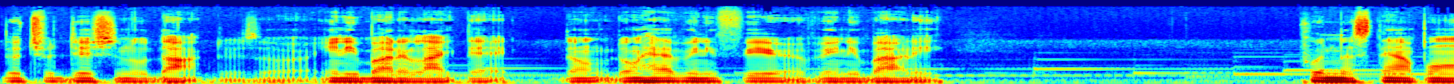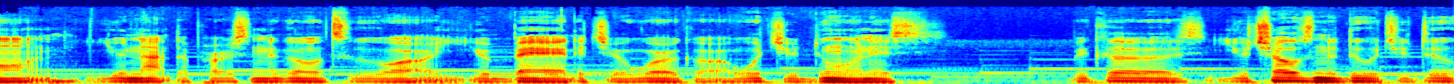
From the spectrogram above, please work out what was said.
the traditional doctors or anybody like that. Don't don't have any fear of anybody putting a stamp on you're not the person to go to or you're bad at your work or what you're doing is because you're chosen to do what you do.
